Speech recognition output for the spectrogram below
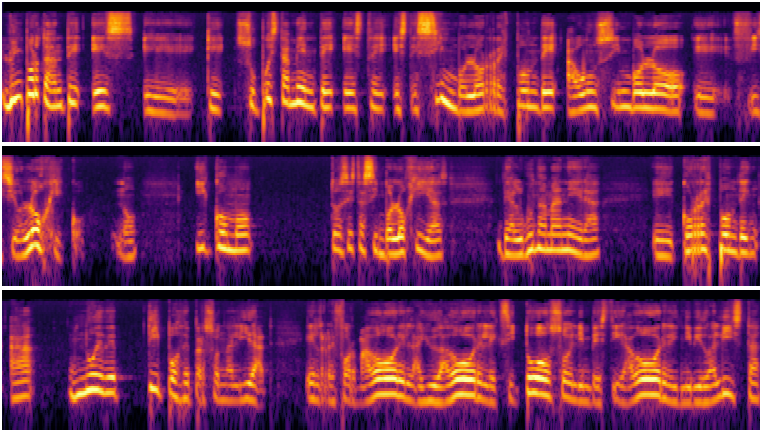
Lo importante es eh, que supuestamente este, este, símbolo responde a un símbolo eh, fisiológico, ¿no? Y como todas estas simbologías, de alguna manera, eh, corresponden a nueve tipos de personalidad. El reformador, el ayudador, el exitoso, el investigador, el individualista,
